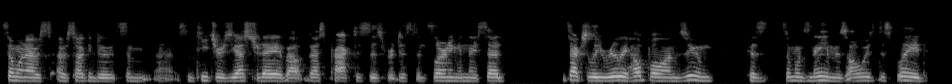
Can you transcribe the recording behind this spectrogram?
Someone I was I was talking to some uh, some teachers yesterday about best practices for distance learning, and they said it's actually really helpful on Zoom because someone's name is always displayed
